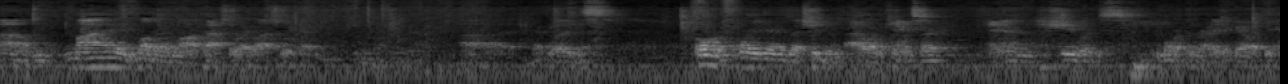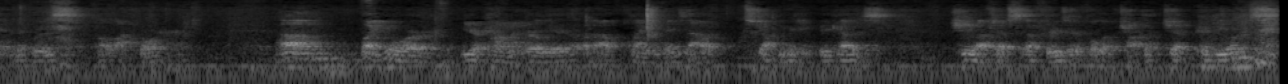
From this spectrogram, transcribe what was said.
Um, my mother-in-law passed away last weekend. Uh, it was over four years that she'd been battling cancer, and she was more than ready to go at the end. It was a lot for her. Um, but your your comment earlier about planning things out struck me because she left us a freezer full of chocolate chip cookie cookies.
